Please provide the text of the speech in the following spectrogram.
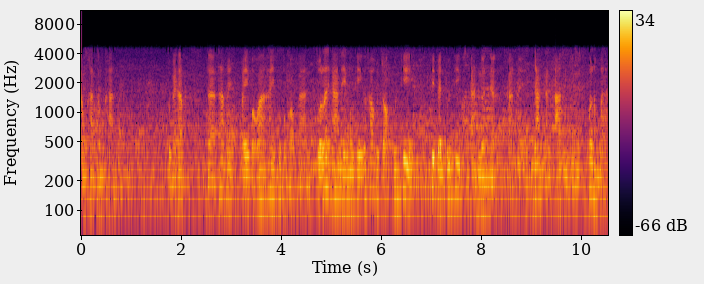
สำคัญสำคัญ ถูกไหมครับ แต่ถ้าไปไปบอกว่าให้ผู้ประกอบการ ส่วนราชการเองบางทีก็เข้าไปเจาะพื้นที่ที่เป็นพื้นที่การเงินเนี่ยการในย่านการค้าจริงๆเนี่ยก็ลำบาก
